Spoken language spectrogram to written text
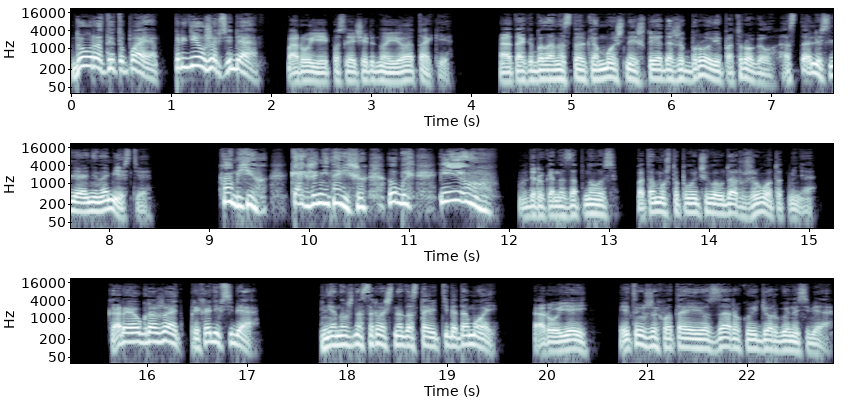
«Дура ты тупая! Приди уже в себя!» — пору ей после очередной ее атаки. Атака была настолько мощной, что я даже брови потрогал, остались ли они на месте. «Убью! Как же ненавижу! Убью!» Вдруг она запнулась, потому что получила удар в живот от меня. «Харе угрожать! Приходи в себя! Мне нужно срочно доставить тебя домой!» Ору ей, и тут же хватаю ее за руку и дергаю на себя.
